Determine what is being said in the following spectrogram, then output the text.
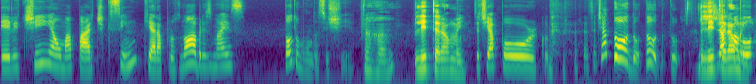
ele tinha uma parte que sim, que era para os nobres, mas todo mundo assistia. Aham. Literalmente. Você tinha porco, você tinha tudo, tudo, tudo. A gente já Literalmente. falou.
